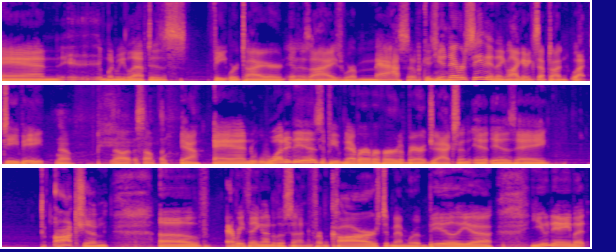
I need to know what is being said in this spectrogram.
And uh, when we left, his feet were tired and his eyes were massive because you'd never seen anything like it except on what, TV? No, no, it was something. Yeah. And what it is, if you've never ever heard of Barrett Jackson, it is a auction of everything under the sun from cars to memorabilia you name it.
